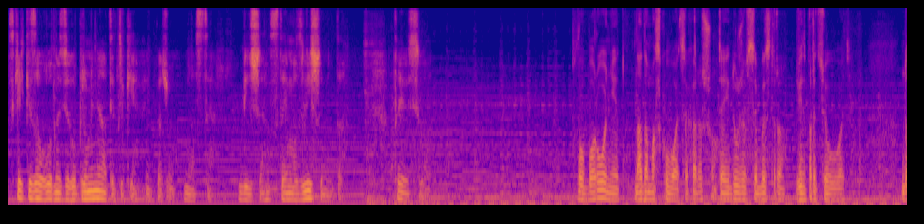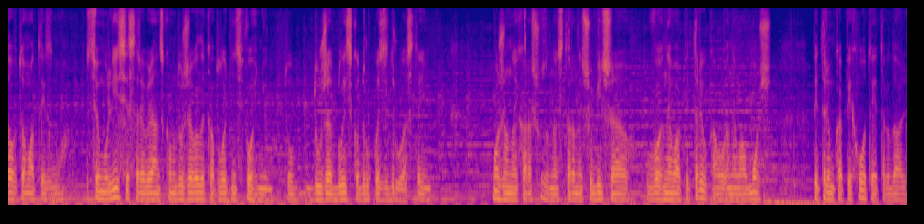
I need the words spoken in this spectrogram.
скільки завгодно цього приміняти, тільки, як кажу, у нас це більше стаємо злішими, та, та і все. в обороні треба маскуватися хорошо. Це і дуже все швидко відпрацьовувати до автоматизму. В цьому лісі серебрянському дуже велика плотність вогню, то дуже близько друг позі друга стоїмо. Може, воно і хорошо з однієї сторони, що більше вогнева підтримка, вогнева мощь, підтримка піхоти і так далі.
